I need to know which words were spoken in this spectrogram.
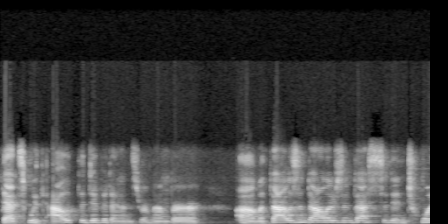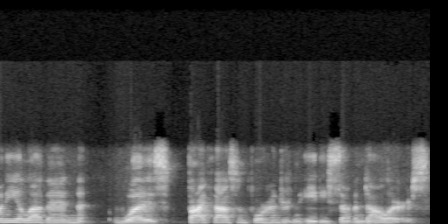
That's without the dividends, remember. Um, $1,000 invested in 2011 was $5,487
